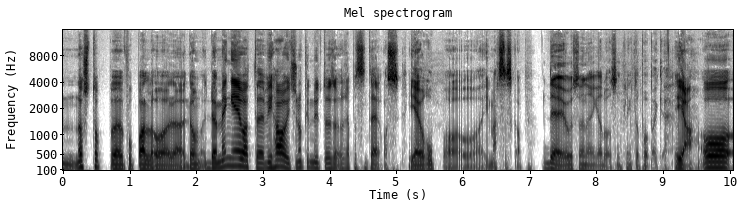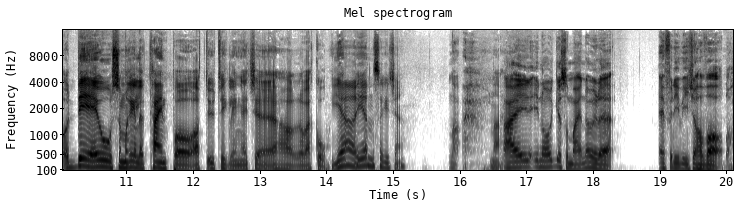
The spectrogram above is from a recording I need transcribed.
norsk toppfotball og eh, dømming, er jo at eh, vi har jo ikke noen ute å representere oss i Europa og i mesterskap. Det er jo Svein Erik Edvardsen flink til å påpeke. Ja, og, og det er jo som regel et tegn på at utviklingen ikke har vært god. Gjør gjør den seg ikke? Nei. Nei. Nei, i Norge så mener vi det er fordi vi ikke har VAR, da.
